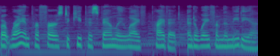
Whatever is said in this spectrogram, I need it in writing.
but Ryan prefers to keep his family life private and away from the media.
